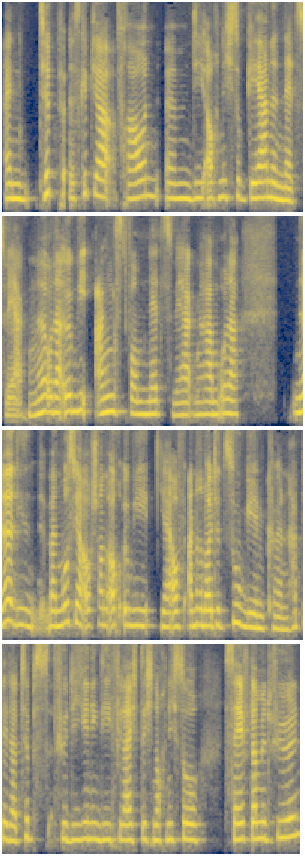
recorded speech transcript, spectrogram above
einen Tipp? Es gibt ja Frauen, ähm, die auch nicht so gerne Netzwerken ne, oder irgendwie Angst vorm Netzwerken haben oder ne, die, man muss ja auch schon auch irgendwie ja auf andere Leute zugehen können. Habt ihr da Tipps für diejenigen, die vielleicht sich noch nicht so safe damit fühlen?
